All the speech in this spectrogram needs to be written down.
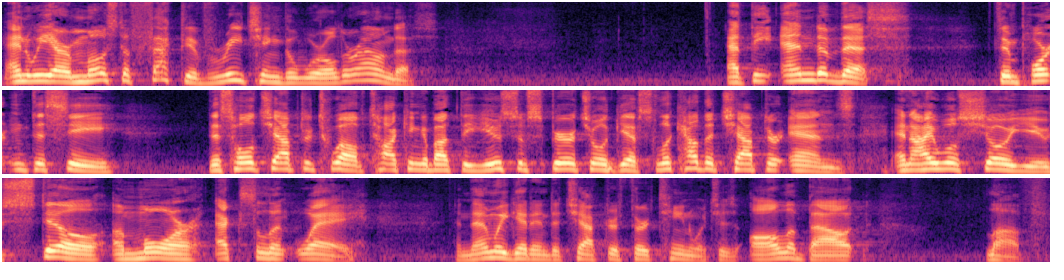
and we are most effective reaching the world around us. At the end of this, it's important to see this whole chapter 12 talking about the use of spiritual gifts. Look how the chapter ends. And I will show you still a more excellent way. And then we get into chapter 13, which is all about love.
